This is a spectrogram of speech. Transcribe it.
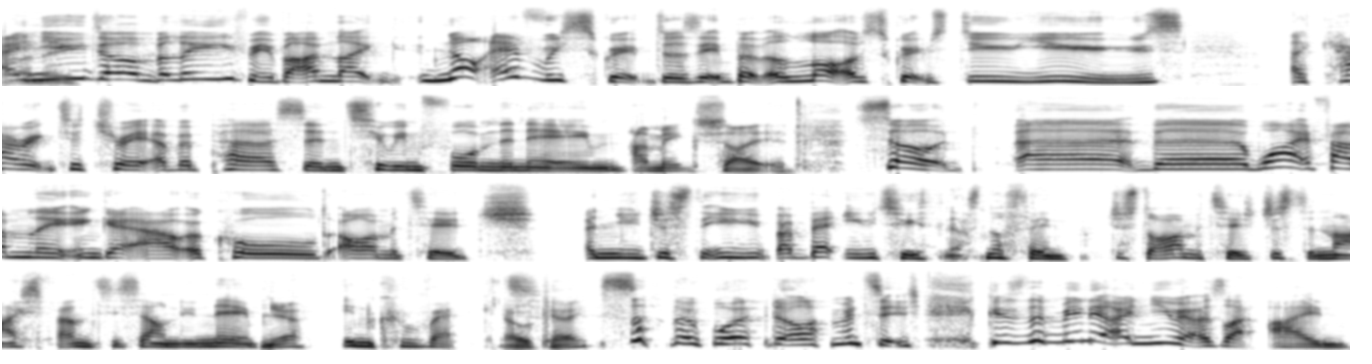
And you don't believe me, but I'm like, not every script does it, but a lot of scripts do use a character trait of a person to inform the name. I'm excited. So uh, the White family in Get Out are called Armitage, and you just you, I bet you two think that's nothing, just Armitage, just a nice fancy sounding name. Yeah, incorrect. Okay. So the word Armitage, because the minute I knew it, I was like, I,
